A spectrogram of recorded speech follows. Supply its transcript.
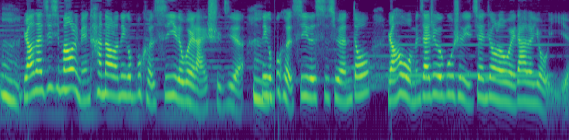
嗯，然后在机器猫里面看到了那个不可思议的未来世界，那个不可思议的四次元兜，然后我们在这个故事里见证了伟大的友谊。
